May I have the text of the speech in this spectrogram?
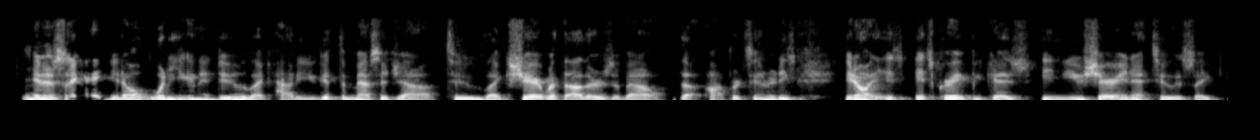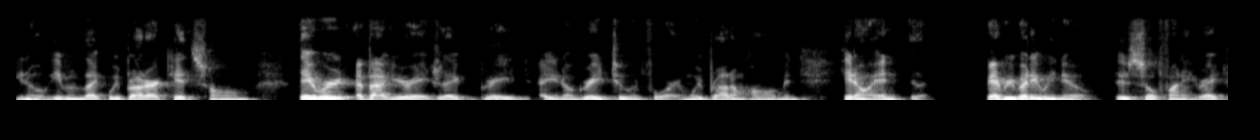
Mm-hmm. And it's like, hey, you know, what are you going to do? Like, how do you get the message out to like share with others about the opportunities? You know, it's, it's great because in you sharing it too, it's like, you know, even like we brought our kids home, they were about your age, like grade, you know, grade two and four. And we brought them home and, you know, and everybody we knew is so funny, right?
